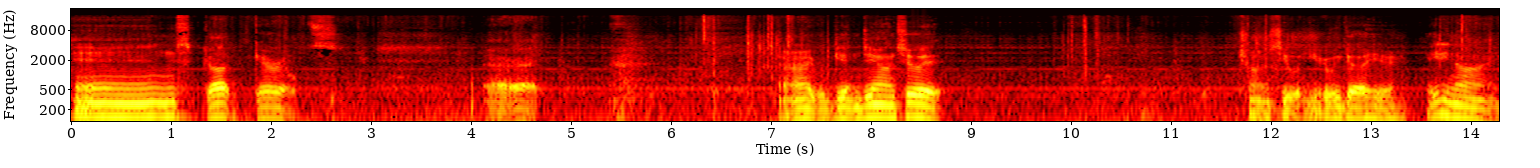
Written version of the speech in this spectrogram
and Scott Garrelts. Alright. Alright, we're getting down to it. Trying to see what year we got here. 89.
